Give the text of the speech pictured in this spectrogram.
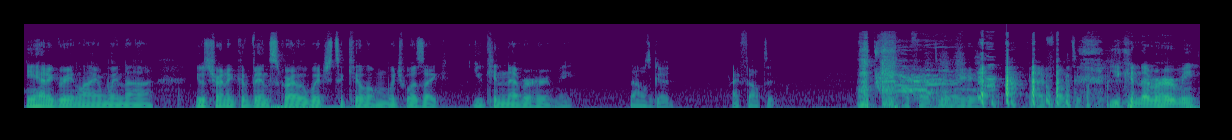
He had a great line when uh, he was trying to convince Scarlet Witch to kill him, which was like, "You can never hurt me." That was good. I felt it. I felt it right here. I felt it. You can never hurt me.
